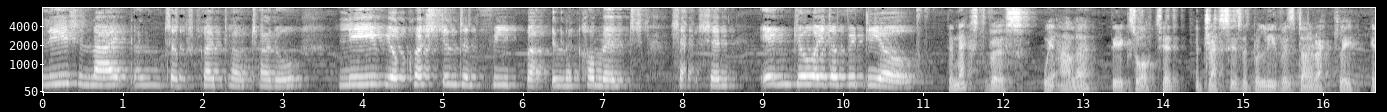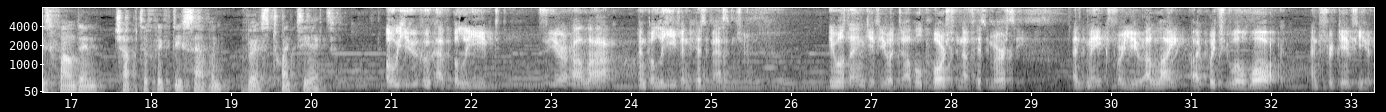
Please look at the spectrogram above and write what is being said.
Please like and subscribe to our channel. Leave your questions and feedback in the comments section. Enjoy the video. The next verse, where Allah, the Exalted, addresses the believers directly, is found in chapter 57, verse 28. O you who have believed, fear Allah and believe in His Messenger. He will then give you a double portion of His mercy and make for you a light by which you will walk and forgive you.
